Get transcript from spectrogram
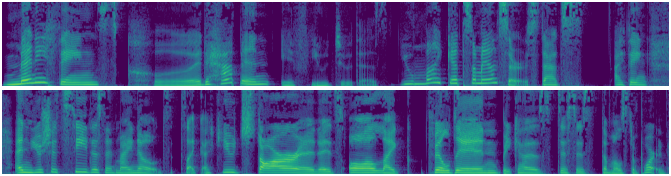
Many things could happen if you do this. You might get some answers. That's, I think, and you should see this in my notes. It's like a huge star and it's all like filled in because this is the most important.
